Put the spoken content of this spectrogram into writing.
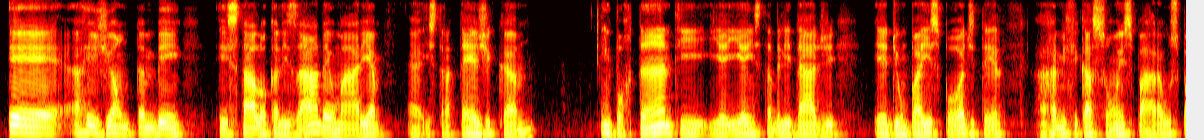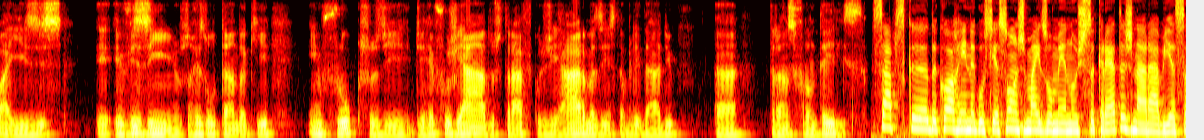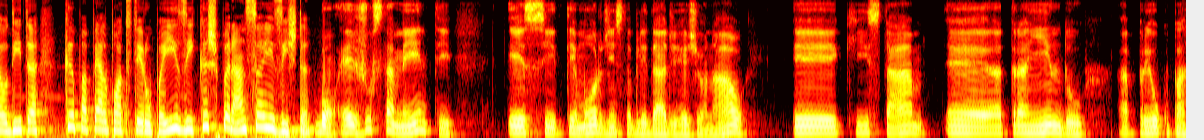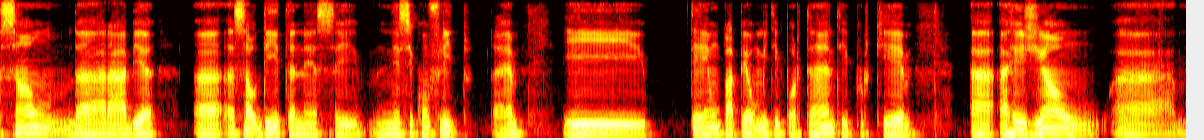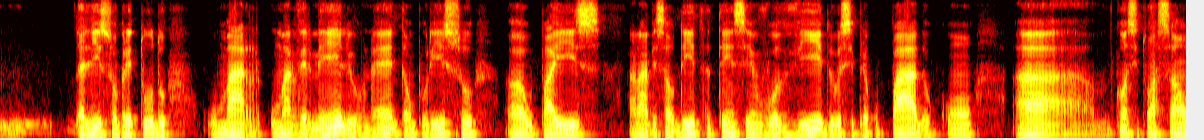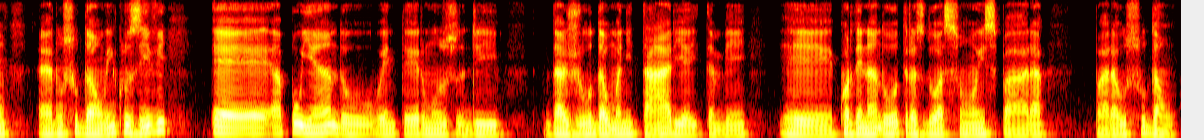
É, a região também está localizada, é uma área é, estratégica importante, e, e aí a instabilidade é, de um país pode ter ramificações para os países é, vizinhos, resultando aqui influxos de, de refugiados, tráficos de armas e instabilidade uh, transfronteiriça. Sabe-se que decorrem negociações mais ou menos secretas na Arábia Saudita. Que papel pode ter o país e que esperança existe? Bom, é justamente esse temor de instabilidade regional eh, que está eh, atraindo a preocupação da Arábia a Saudita nesse, nesse conflito. Né? E tem um papel muito importante porque a, a região a, ali, sobretudo o mar, o mar Vermelho, né? Então por isso uh, o país Arábia Saudita tem se envolvido, se preocupado com a, com a situação é, no Sudão, inclusive é, apoiando em termos de da ajuda humanitária e também eh, coordenando outras doações para, para o Sudão.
